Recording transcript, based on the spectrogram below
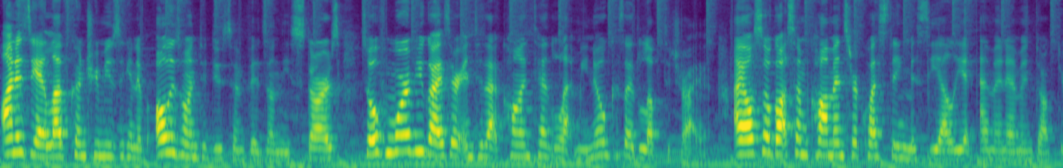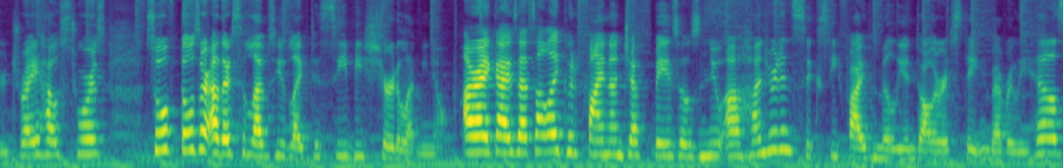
Honestly, I love country music and have always wanted to do some vids on these stars, so if more of you guys are into that content, let me know because I'd love to try it. I also got some comments requesting Missy Elliott, Eminem, and Dr. Dre house tours, so if those are other celebs you'd like to see, be sure to let me know. Alright guys, that's all I could find on Jeff Bezos' new $165 million estate in Beverly Hills,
